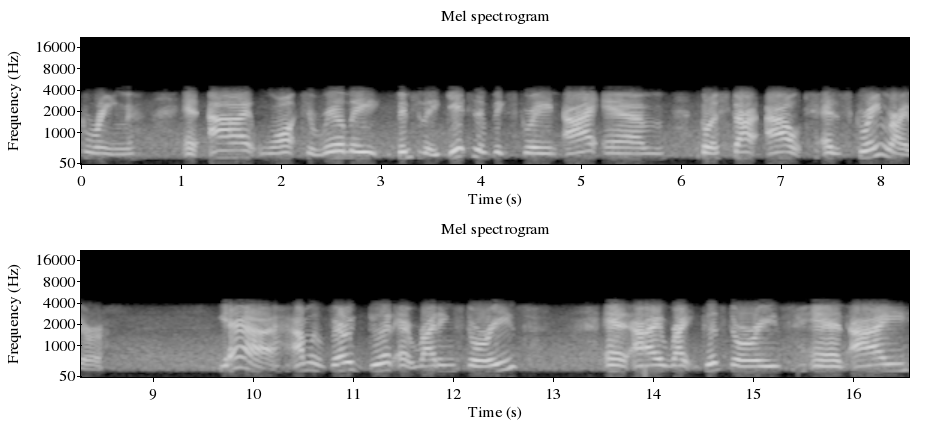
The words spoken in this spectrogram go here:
screen, and I want to really eventually get to the big screen. I am going to start out as a screenwriter. Yeah, I'm very good at writing stories, and I write good stories, and I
